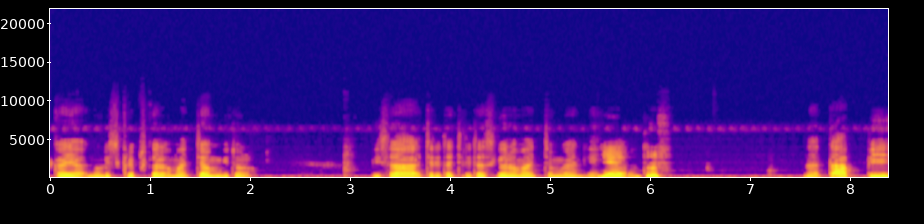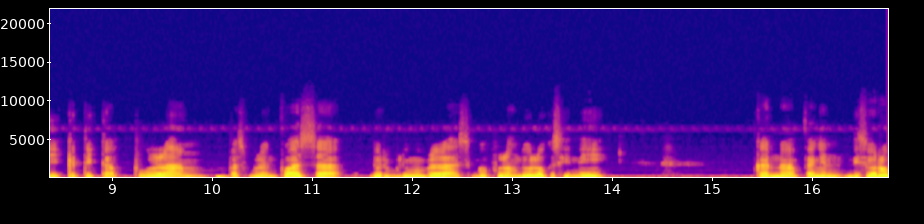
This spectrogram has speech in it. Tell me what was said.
kayak nulis skrip segala macam gitu loh bisa cerita-cerita segala macam kan kayak gitu. Iya, terus nah tapi ketika pulang pas bulan puasa 2015 gue pulang dulu ke sini karena pengen disuruh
